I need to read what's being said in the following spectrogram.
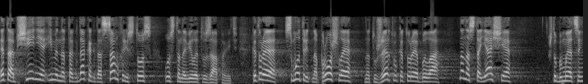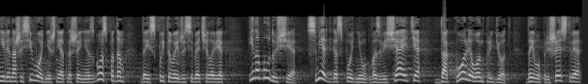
это общение именно тогда, когда сам Христос установил эту заповедь, которая смотрит на прошлое, на ту жертву, которая была, на настоящее, чтобы мы оценили наши сегодняшние отношения с Господом, да испытывает же себя человек – И на будущее смерть Господню возвещаете, доколе Он придет. До Его пришествия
